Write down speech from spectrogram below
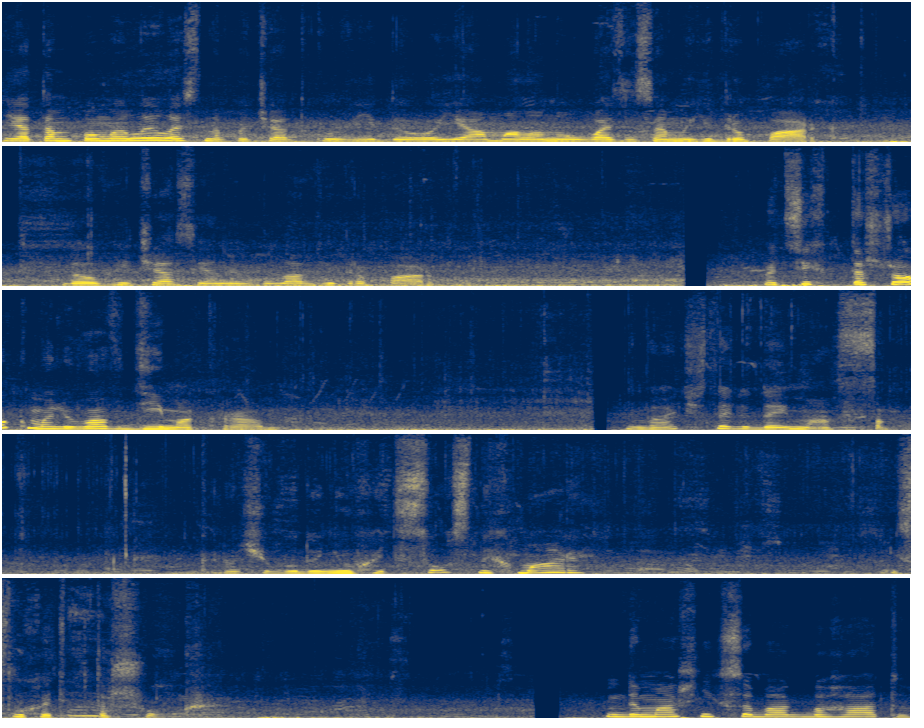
Я там помилилась на початку відео. Я мала на увазі саме гідропарк. Довгий час я не була в гідропарку. Оцих пташок малював Діма Краб. Бачите, людей маса. Коротше, буду нюхати сосни, хмари і слухати пташок. Домашніх собак багато,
